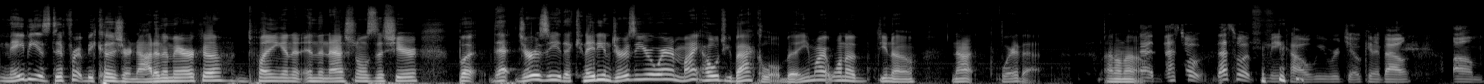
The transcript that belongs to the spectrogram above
maybe it's different because you're not in America playing in in the Nationals this year, but that jersey, the Canadian jersey you're wearing, might hold you back a little bit. You might want to, you know, not wear that. I don't know. That, that's what that's what me and Kyle we were joking about. um,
